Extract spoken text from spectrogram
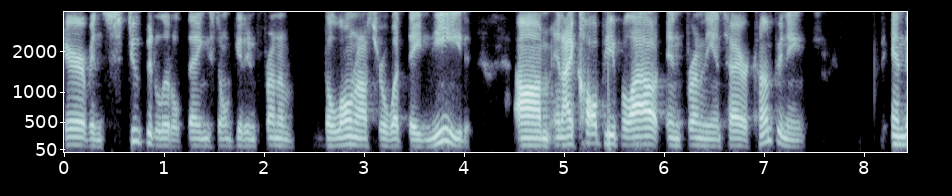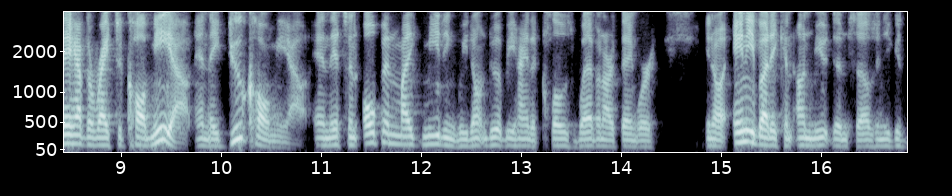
care of and stupid little things don't get in front of the loan officer what they need um, and i call people out in front of the entire company and they have the right to call me out and they do call me out and it's an open mic meeting. We don't do it behind a closed webinar thing where you know anybody can unmute themselves and you could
